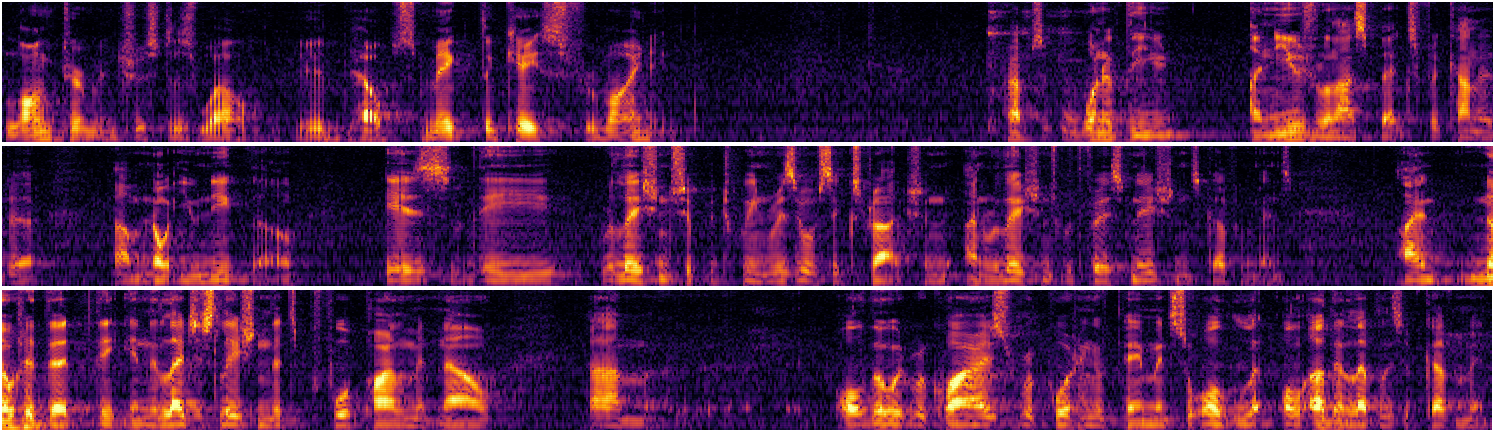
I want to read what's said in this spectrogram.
long-term interest as well. It helps make the case for mining. Perhaps one of the unusual aspects for Canada, um, not unique though, is the relationship between resource extraction and relations with First Nations governments. I noted that the, in the legislation that's before Parliament now, um, although it requires reporting of payments to all, all other levels of government,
